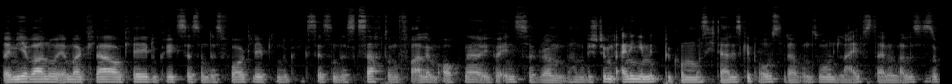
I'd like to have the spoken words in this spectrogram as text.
bei mir war nur immer klar, okay, du kriegst das und das vorgelebt und du kriegst das und das gesagt und vor allem auch ne, über Instagram haben bestimmt einige mitbekommen, was ich da alles gepostet habe und so und Lifestyle und alles ist so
